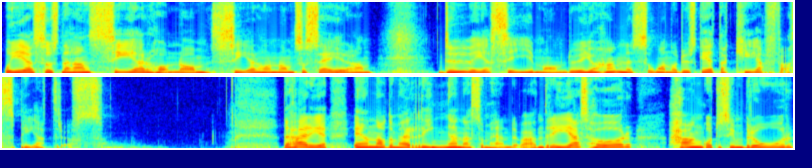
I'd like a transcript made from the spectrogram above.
Och Jesus, när han ser honom, ser honom så säger han, du är Simon, du är Johannes son och du ska heta Kefas, Petrus. Det här är en av de här ringarna som händer. Va? Andreas hör, han går till sin bror,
